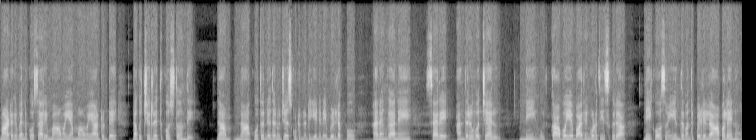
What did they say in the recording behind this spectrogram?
మాటకి వెనకోసారి మామయ్య మామయ్య అంటుంటే నాకు చిర్రెత్తుకొస్తోంది. నా నా కూతుర్ని ఏదో నువ్వు చేసుకుంటున్నట్టు ఏంటి నీ బిల్డప్ అనగానే సరే అందరూ వచ్చారు. నీ కాబోయే భార్యను కూడా తీసుకురా. నీకోసం ఇంతమంది పెళ్ళిళ్ళు ఆపలేను.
